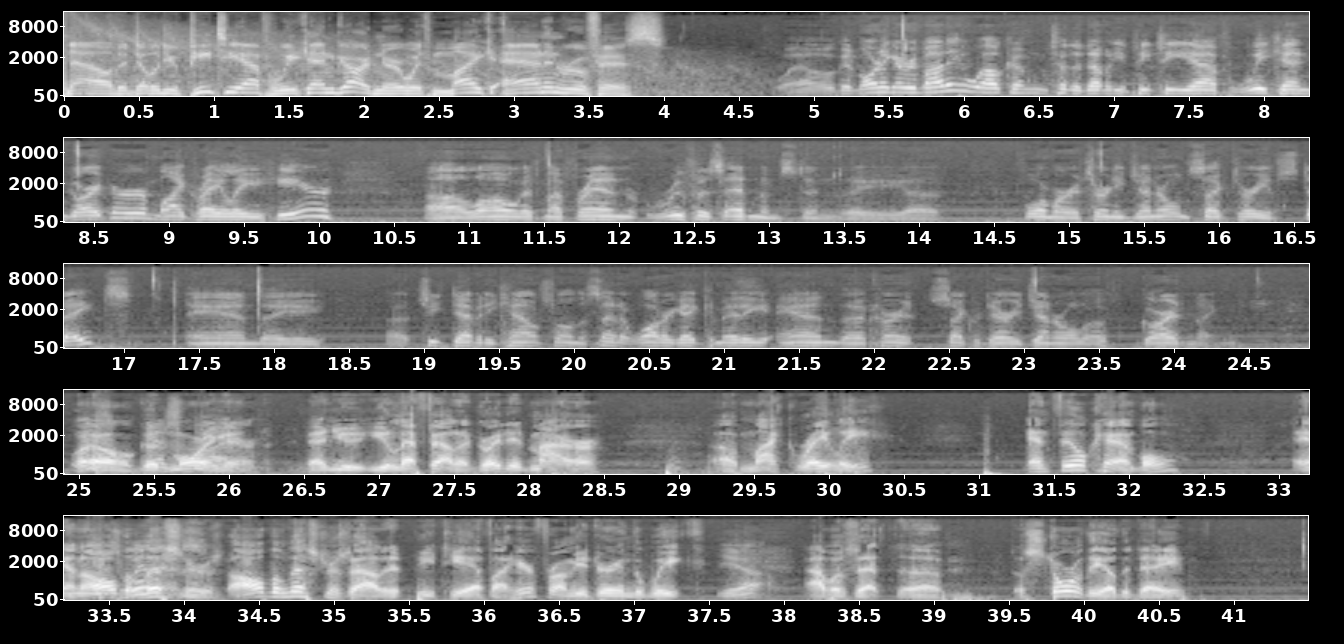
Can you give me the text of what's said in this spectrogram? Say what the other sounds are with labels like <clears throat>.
Now, the WPTF Weekend Gardener with Mike, Ann, and Rufus. Well, good morning, everybody. Welcome to the WPTF Weekend Gardener. Mike Rayleigh here, uh, along with my friend Rufus Edmisten, the uh, former Attorney General and Secretary of State, and the uh, Chief Deputy Counsel on the Senate Watergate Committee, and the current Secretary General of Gardening. Well, good Esquire. morning. And you, you left out a great admirer of Mike Rayleigh and Phil Campbell and all the with us. listeners, all the listeners out at PTF. I hear from you during the week. Yeah. I was at uh, the store the other day,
